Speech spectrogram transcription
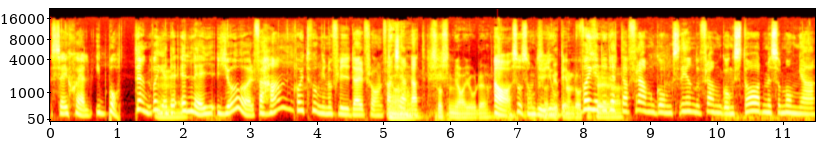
sig själv i botten mitten. Vad är det mm. LA gör? För han var ju tvungen att fly därifrån för han ja, kände att... Så som jag gjorde. Ja, så som du gjorde. Vad är det detta framgångs... Det är ändå framgångsstad med så många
